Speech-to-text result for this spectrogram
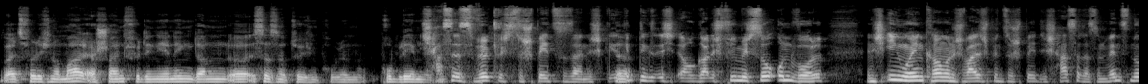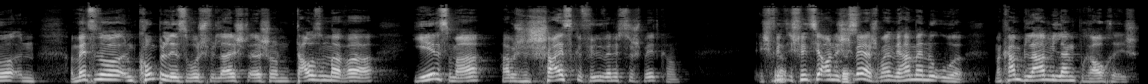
weil es völlig normal erscheint für denjenigen, dann äh, ist das natürlich ein Problem. Problem. Ich hasse es wirklich, zu spät zu sein. Ich, ja. gibt ich oh Gott, ich fühle mich so unwohl, wenn ich irgendwo hinkomme und ich weiß, ich bin zu spät. Ich hasse das. Und wenn es nur ein, und wenn es nur ein Kumpel ist, wo ich vielleicht äh, schon tausendmal war, jedes Mal habe ich ein Scheißgefühl, wenn ich zu spät komme. Ich finde, ja. ich finde es ja auch nicht das schwer. Ich meine, wir haben ja eine Uhr. Man kann planen, wie lange brauche ich.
